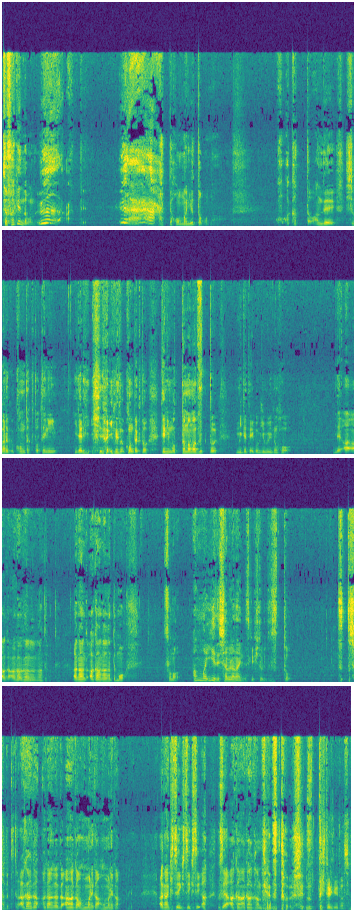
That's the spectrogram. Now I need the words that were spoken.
ちゃ叫んだもんな。うわーってうわーってほんまに言ったもんな。怖かったわ。んでしばらくコンタクト手に左 左目のコンタクト手に持ったままずっと見ててゴキブリの方。でああかんあかんあかんあかんってなって。あかんあかんあかんあかんってもうそのあんま家で喋らないんですけど一人でずっと。ずっと喋ってたらあかんあかんあかんあかんあかんあかんほんまにあかんほんまにあかん。あかんきついきついきつい。あうそやあかんあかんあかんみたいな。ずっとずっと一人で言ってました。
